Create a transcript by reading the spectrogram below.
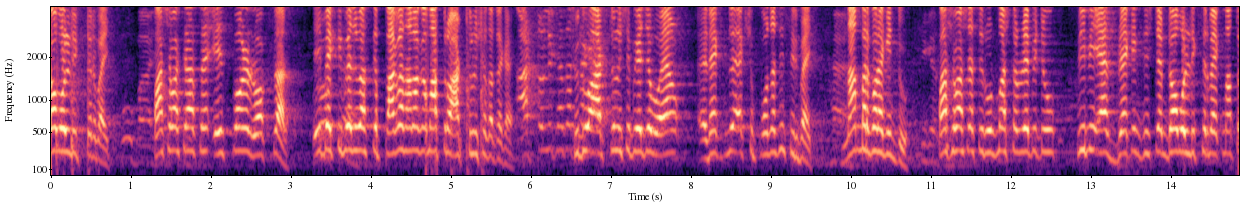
ডবল ডিক্সের বাইক পাশাপাশি আছে এসপরের রক্সার এই ব্যক্তি পেয়ে যাব আজকে পাগলা ধামাকা মাত্র আটচল্লিশ হাজার টাকায়। শুধু আটচল্লিশে পেয়ে যাব এটা কিন্তু একশো পঁচাশি সির বাইক হ্যাঁ। নাম্বার করা কিন্তু। পাশাপাশি আছে Road Master rapid two CBS braking system double ডিক্সের বাইক মাত্র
